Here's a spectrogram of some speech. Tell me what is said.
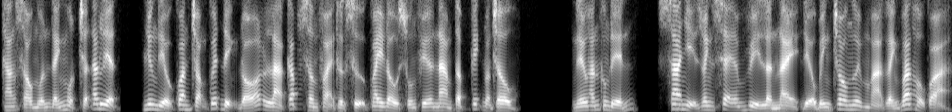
tháng sáu muốn đánh một trận ác liệt nhưng điều quan trọng quyết định đó là cấp sâm phải thực sự quay đầu xuống phía nam tập kích đoàn châu. Nếu hắn không đến, sa nhị doanh sẽ vì lần này điều binh cho ngươi mà gánh vác hậu quả.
